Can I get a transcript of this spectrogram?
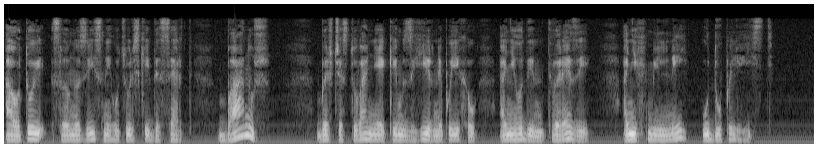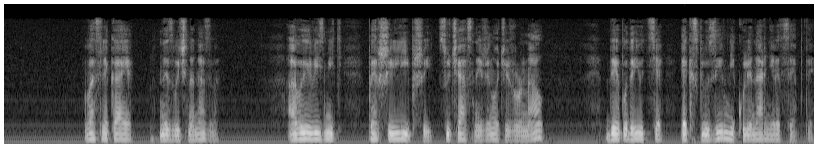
А отой славнозвісний гуцульський десерт бануш, без частування яким з гір не поїхав ані один тверезий, ані хмільний у дупель гість. Вас лякає незвична назва? А ви візьміть перший ліпший сучасний жіночий журнал, де подаються ексклюзивні кулінарні рецепти.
